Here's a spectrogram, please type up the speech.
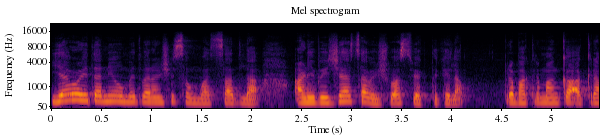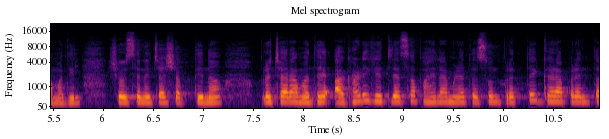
यावेळी त्यांनी उमेदवारांशी संवाद साधला आणि विजयाचा विश्वास व्यक्त केला. प्रभाग क्रमांक अकरामधील शिवसेनेच्या शक्तीनं प्रचारामध्ये आघाडी घेतल्याचं पाहायला मिळत असून प्रत्येक घरापर्यंत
